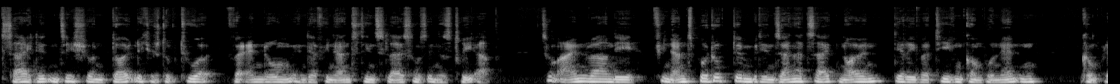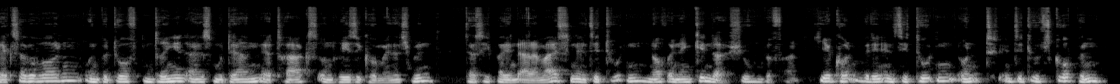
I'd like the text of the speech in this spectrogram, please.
zeichneten sich schon deutliche Strukturveränderungen in der Finanzdienstleistungsindustrie ab. Zum einen waren die Finanzprodukte mit den seinerzeit neuen derivativen Komponenten komplexer geworden und bedurften dringend eines modernen Ertrags- und Risikomanagements, das sich bei den allermeisten Instituten noch in den Kinderschuhen befand. Hier konnten wir den Instituten und Institutsgruppen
